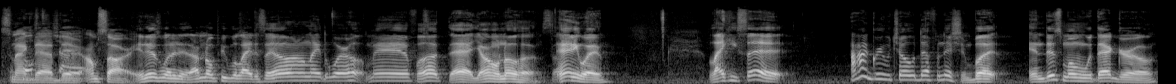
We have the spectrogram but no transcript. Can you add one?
smack poster dab there. I'm sorry. It is what it is. I know people like to say, "Oh, I don't like the word hoe." Man, fuck that. Y'all don't know her. Anyway, like he said, I agree with your definition. But in this moment with that girl,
